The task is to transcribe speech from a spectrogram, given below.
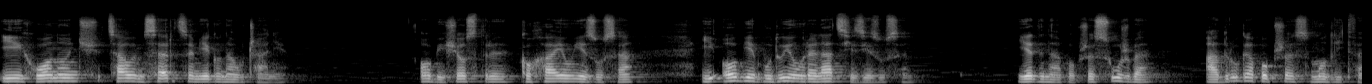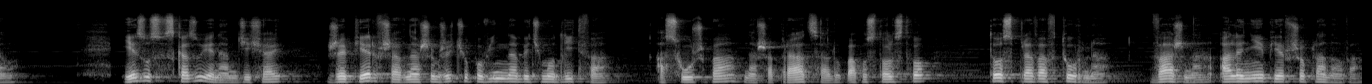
i chłonąć całym sercem Jego nauczanie. Obie siostry kochają Jezusa i obie budują relacje z Jezusem. Jedna poprzez służbę, a druga poprzez modlitwę. Jezus wskazuje nam dzisiaj, że pierwsza w naszym życiu powinna być modlitwa, a służba, nasza praca lub apostolstwo to sprawa wtórna, ważna, ale nie pierwszoplanowa.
